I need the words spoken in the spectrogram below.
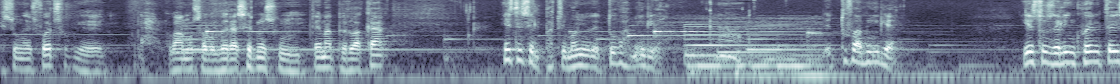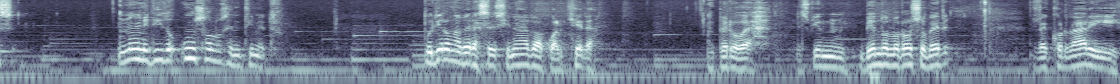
es un esfuerzo que ah, lo vamos a volver a hacer, no es un tema, pero acá, este es el patrimonio de tu familia. De tu familia. Y estos delincuentes no han medido un solo centímetro. Pudieron haber asesinado a cualquiera, pero ah, es bien, bien doloroso ver, recordar y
